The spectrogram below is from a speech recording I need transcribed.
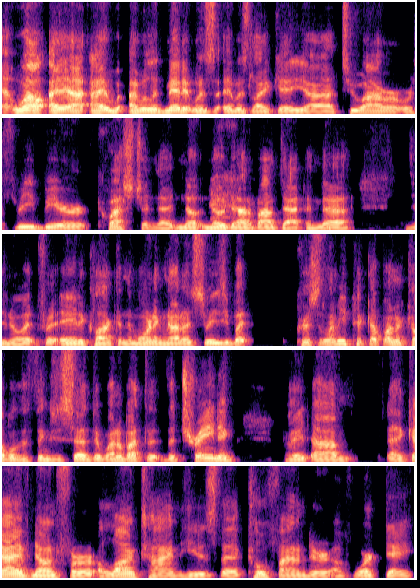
uh, well I, I i will admit it was it was like a uh, two hour or three beer question uh, no no doubt about that and uh you know for eight o'clock in the morning not as so easy but Christian, let me pick up on a couple of the things you said there. One about the, the training, right? Um, a guy I've known for a long time. He was the co-founder of Workday,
